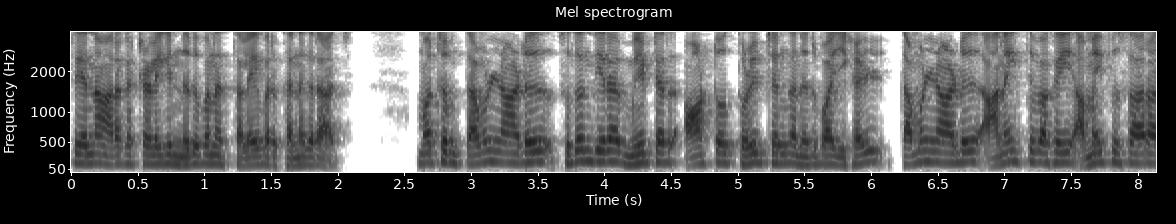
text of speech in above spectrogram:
சேனா அறக்கட்டளையின் நிறுவன தலைவர் கனகராஜ் மற்றும் தமிழ்நாடு சுதந்திர மீட்டர் ஆட்டோ தொழிற்சங்க நிர்வாகிகள் தமிழ்நாடு அனைத்து வகை அமைப்புசாரா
